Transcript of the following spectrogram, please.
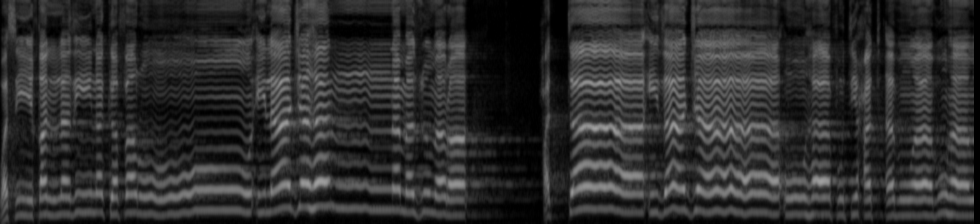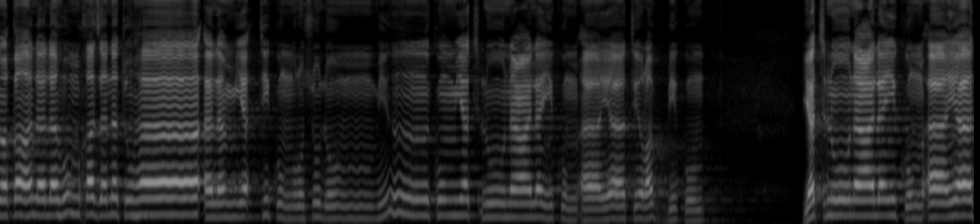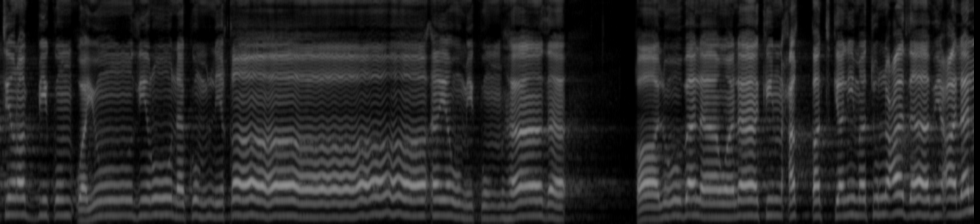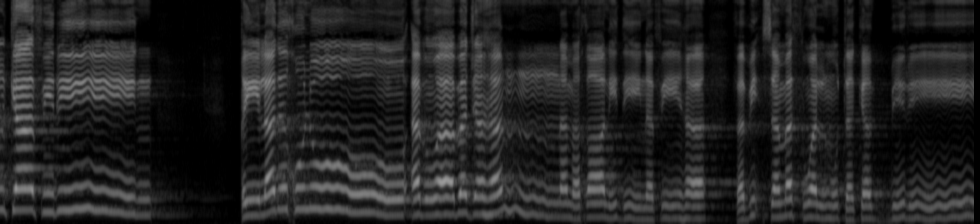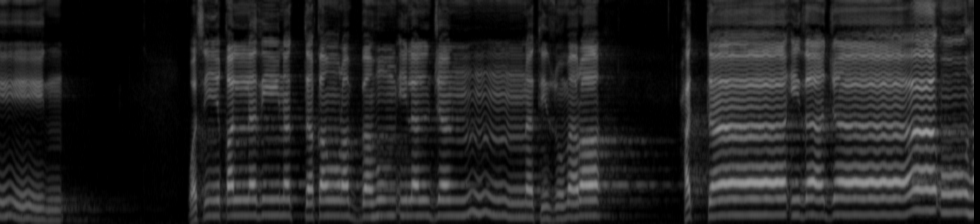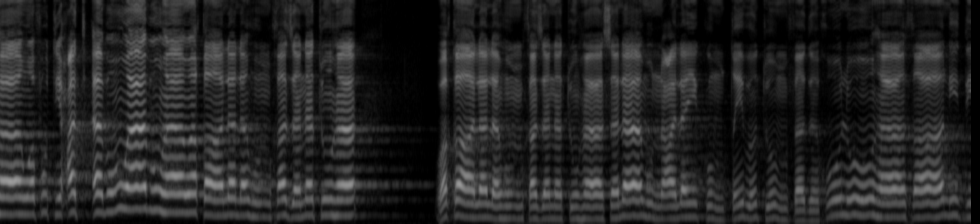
وسيق الذين كفروا إلى جهنم زمرا حتى إذا جاءوها فتحت أبوابها وقال لهم خزنتها ألم يأتكم رسل منكم يتلون عليكم آيات ربكم ۖ يتلون عليكم آيات ربكم وينذرونكم لقاء يومكم هذا. قالوا بلى ولكن حقت كلمة العذاب على الكافرين. قيل ادخلوا أبواب جهنم خالدين فيها. فبئس مثوى المتكبرين. وسيق الذين اتقوا ربهم إلى الجنة زمرا حتى إذا جاءوها وفتحت أبوابها وقال لهم خزنتها وقال لهم خزنتها سلام عليكم طبتم فادخلوها خالدين.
